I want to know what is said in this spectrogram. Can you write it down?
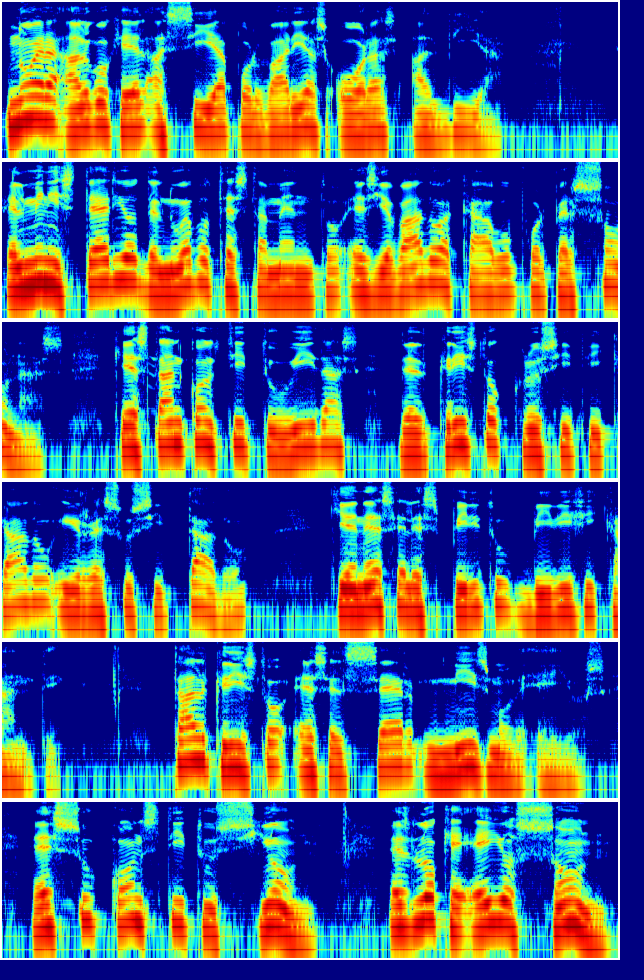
no era algo que él hacía por varias horas al día. El ministerio del Nuevo Testamento es llevado a cabo por personas que están constituidas del Cristo crucificado y resucitado quien es el Espíritu vivificante. Tal Cristo es el ser mismo de ellos, es su constitución, es lo que ellos son.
